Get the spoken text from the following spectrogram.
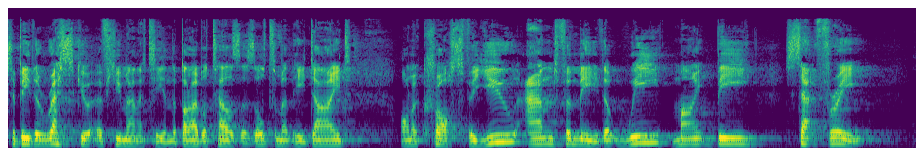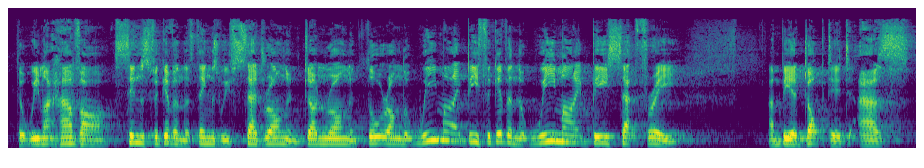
to be the rescuer of humanity. And the Bible tells us ultimately he died on a cross for you and for me, that we might be set free, that we might have our sins forgiven, the things we've said wrong and done wrong and thought wrong, that we might be forgiven, that we might be set free and be adopted as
